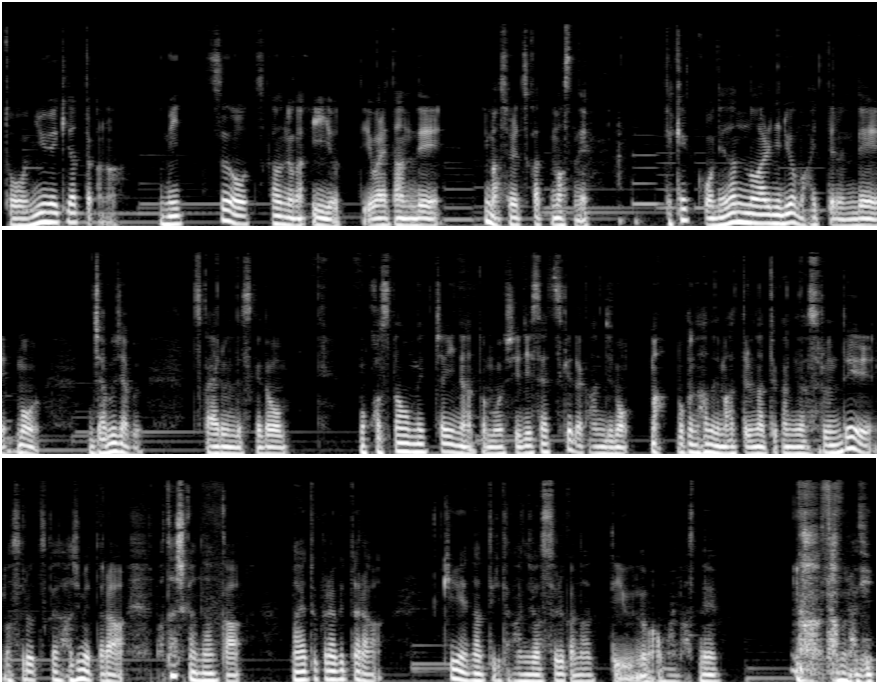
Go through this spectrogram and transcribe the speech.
と、乳液だったかな。3つを使うのがいいよって言われたんで、今それ使ってますね。で、結構値段の割に量も入ってるんで、もう、ジャブジャブ使えるんですけど、もうコスパもめっちゃいいなと思うし、実際つけた感じも、まあ僕の肌にも合ってるなっていう感じがするんで、まあそれを使い始めたら、まあ確かになんか前と比べたら綺麗になってきた感じはするかなっていうのは思いますね。田村に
